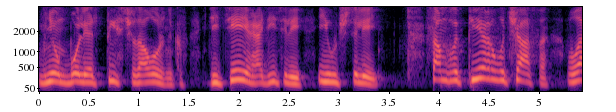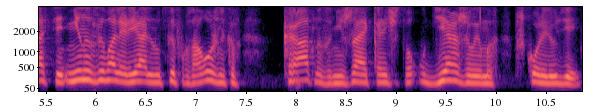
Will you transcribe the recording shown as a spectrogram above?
в нем более тысячи заложников – детей, родителей и учителей. С самого первого часа власти не называли реальную цифру заложников, кратно занижая количество удерживаемых в школе людей.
